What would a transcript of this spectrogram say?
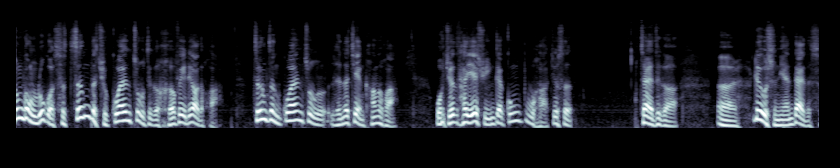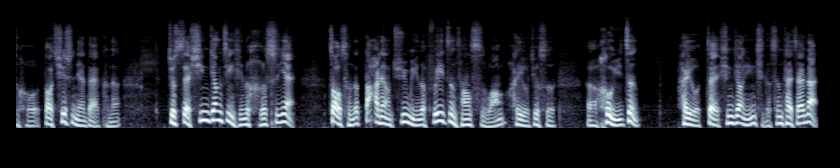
中共如果是真的去关注这个核废料的话，真正关注人的健康的话，我觉得他也许应该公布哈，就是在这个呃六十年代的时候到七十年代，可能就是在新疆进行的核试验造成的大量居民的非正常死亡，还有就是呃后遗症，还有在新疆引起的生态灾难，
